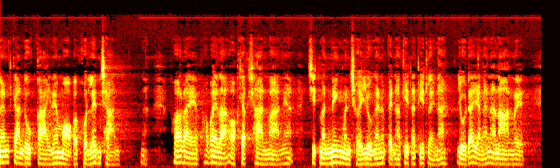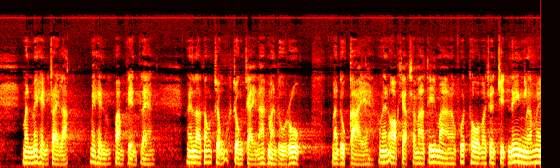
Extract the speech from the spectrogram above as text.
งั้นการดูกายเนี่ยเหมาะกับคนเล่นฌานนะเพราะอะไรเพราะเวลาออกจากฌานมาเนี่ย จิตมันนิ่งมันเฉยอยู่งั้นเป็นอาทิตย์อาทิตย์เลยนะ อยู่ได้อย่างนั้นนานเลย มันไม่เห็นไตรลักษณ์ไม่เห็นความเปลี่ยนแปลงงั้นเราต้องจงจงใจนะ มาดูรูป มาดูกาย เพราะงั้นออกจากสมาธิมาเราพุโทโธมาจนจิตนิ่งแล้วไม่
